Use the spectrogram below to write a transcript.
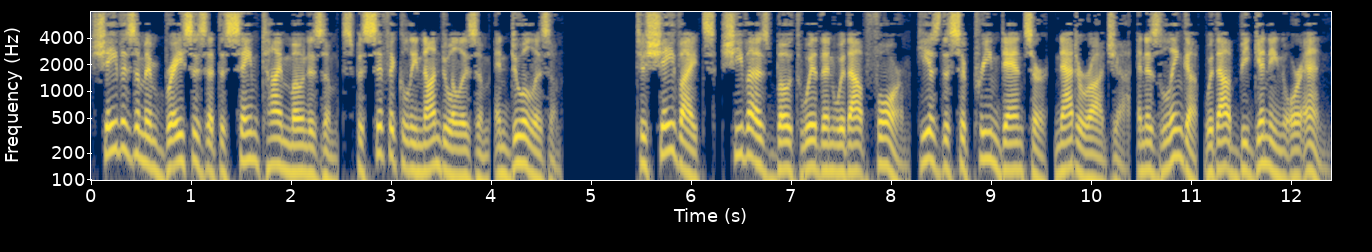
Shaivism embraces at the same time monism specifically nondualism and dualism. To Shaivites, Shiva is both with and without form, he is the supreme dancer, Nataraja, and is linga, without beginning or end.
